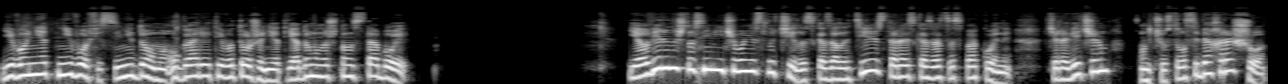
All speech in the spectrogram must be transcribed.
Его нет ни в офисе, ни дома. У Гарриет его тоже нет. Я думала, что он с тобой. «Я уверена, что с ним ничего не случилось», — сказала Тилли, стараясь казаться спокойной. «Вчера вечером он чувствовал себя хорошо».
